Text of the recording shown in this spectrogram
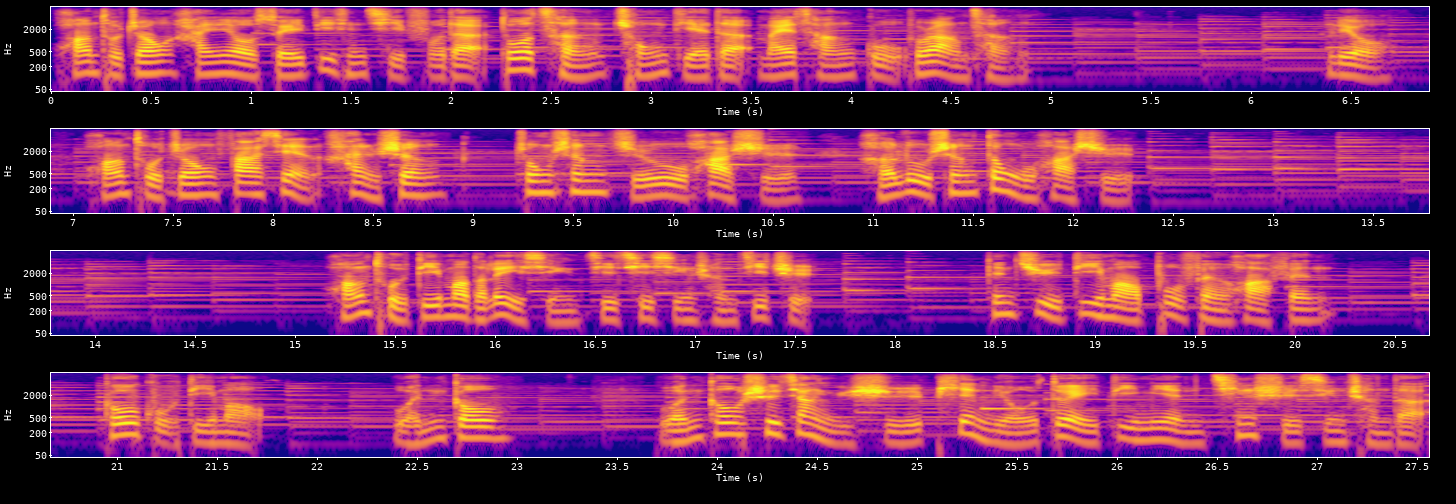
黄土中含有随地形起伏的多层重叠的埋藏古土壤层。六、黄土中发现旱生、中生植物化石和陆生动物化石。黄土地貌的类型及其形成机制。根据地貌部分划分，沟谷地貌，纹沟，纹沟是降雨时片流对地面侵蚀形成的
